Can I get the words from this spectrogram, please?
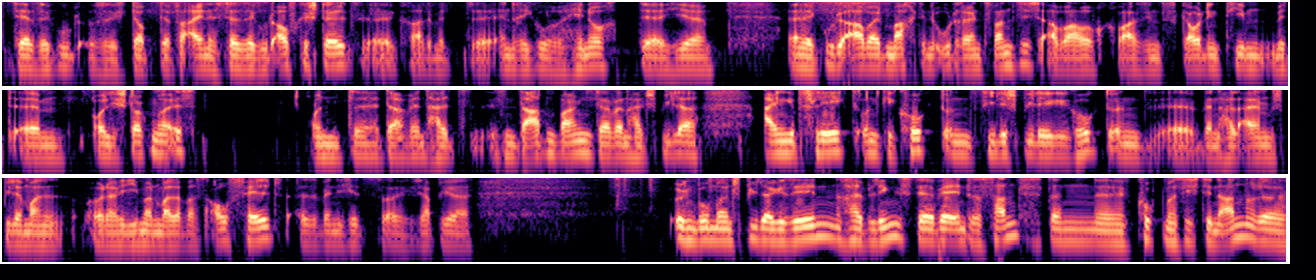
sehr, sehr gut, also ich glaube, der Verein ist sehr, sehr gut aufgestellt, äh, gerade mit äh, Enrico Henoch, der hier äh, gute Arbeit macht in der U23, aber auch quasi im Scouting-Team mit ähm, Olli Stockmar ist. Und äh, da werden halt, ist eine Datenbank, da werden halt Spieler eingepflegt und geguckt und viele Spiele geguckt. Und äh, wenn halt einem Spieler mal oder jemand mal was auffällt, also wenn ich jetzt, ich habe hier irgendwo mal einen Spieler gesehen, halb links, der wäre interessant, dann äh, guckt man sich den an oder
